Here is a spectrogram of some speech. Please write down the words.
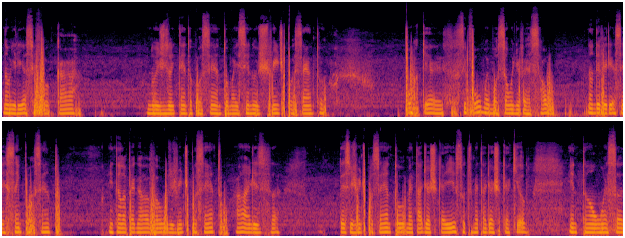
não iria se focar nos 80%, mas sim nos 20%, porque se for uma emoção universal, não deveria ser 100%. Então ela pegava os 20%, ah, eles desses 20%, metade acha que é isso, outra metade acha que é aquilo. Então, essa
